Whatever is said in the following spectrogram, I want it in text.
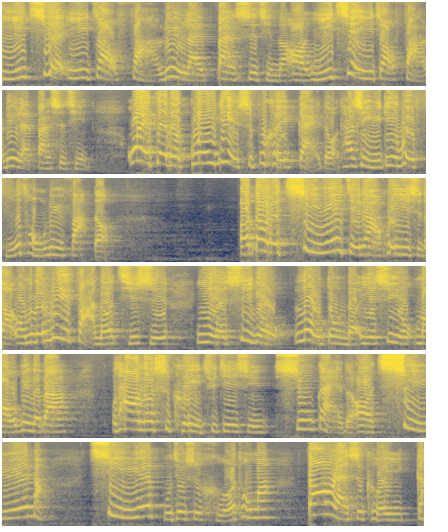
一切依照法律来办事情的啊，一切依照法律来办事情，外在的规定是不可以改的，他是一定会服从律法的。而到了契约阶段，会意识到我们的律法呢，其实也是有漏洞的，也是有毛病的吧？它呢是可以去进行修改的啊，契约嘛。契约不就是合同吗？当然是可以改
